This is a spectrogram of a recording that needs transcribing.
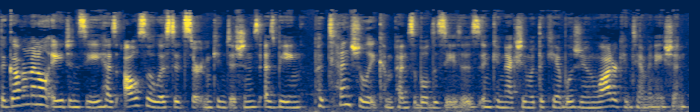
The governmental agency has also listed certain conditions as being potentially compensable diseases in connection with the Camp Lejeune water contamination.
